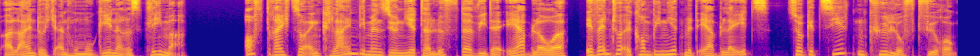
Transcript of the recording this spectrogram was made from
allein durch ein homogeneres Klima. Oft reicht so ein kleindimensionierter Lüfter wie der Airblower, eventuell kombiniert mit Airblades, zur gezielten Kühlluftführung.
